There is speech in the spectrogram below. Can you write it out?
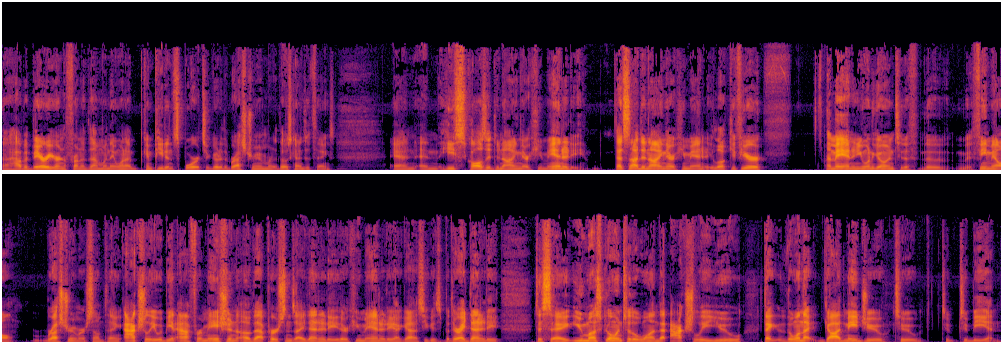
uh, have a barrier in front of them when they want to compete in sports or go to the restroom or those kinds of things. And and he calls it denying their humanity. That's not denying their humanity. Look, if you're a man and you want to go into the, the female restroom or something, actually, it would be an affirmation of that person's identity, their humanity, I guess you could, but their identity, to say you must go into the one that actually you, that the one that God made you to to to be in,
